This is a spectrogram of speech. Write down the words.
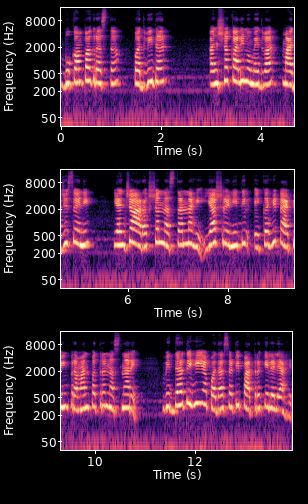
भूकंपग्रस्त पदवीधर अंशकालीन उमेदवार माजी सैनिक यांचे आरक्षण नसतानाही या श्रेणीतील एकही टायपिंग प्रमाणपत्र नसणारे विद्यार्थीही या पदासाठी पात्र केलेले आहेत.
